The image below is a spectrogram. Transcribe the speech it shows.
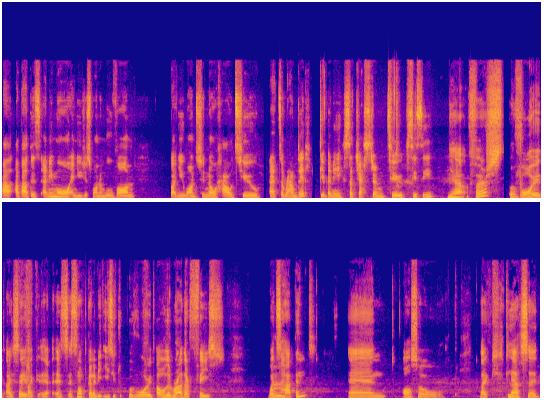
about, about this anymore and you just want to move on, but you want to know how to act around it. Give any suggestion to Cici? Yeah, first avoid. I say like eh, it's it's not gonna be easy to avoid. I would rather face what's Hmm. happened, and also, like Claire said,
